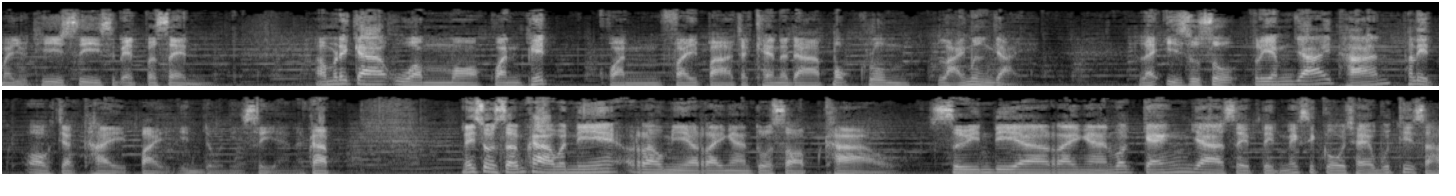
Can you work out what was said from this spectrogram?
มาอยู่ที่ 41% อเมริกาอ่วมหมอกควันพิษ ควันไฟป่าจากแคนาดาปกคลุมหลายเมืองใหญ่ และอิซูซุเตรียมย้ายฐานผลิตออกจากไทยไปอินโดนีเซียนะครับ ในส่วนเสริมข่าววันนี้เรามีรายงานตรวจสอบข่าวสื่ออินเดียรายงานว่าแก๊งยาเสพติดเม็กซิโกใช้อาวุธที่สห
